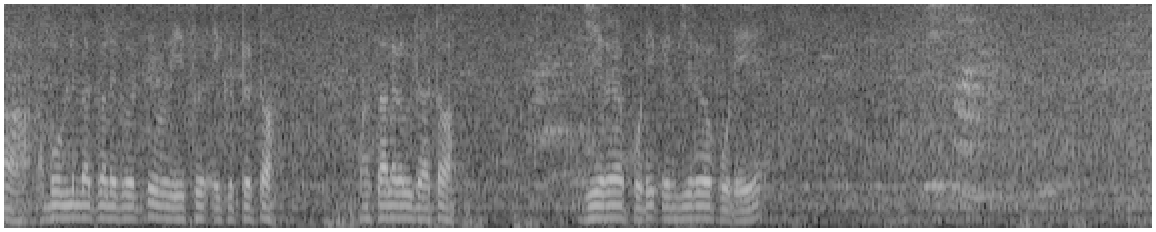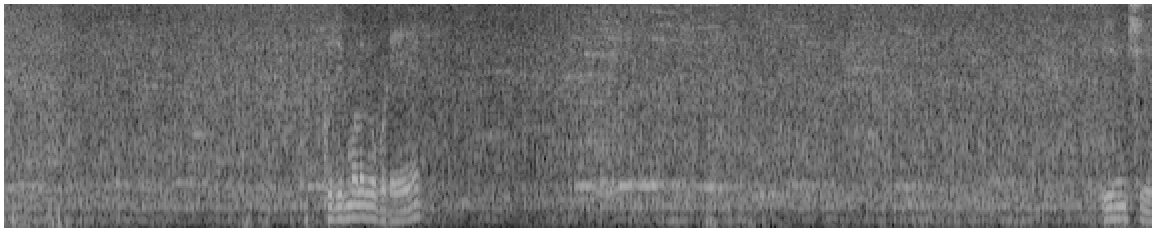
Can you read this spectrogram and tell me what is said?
ആ അപ്പോൾ ഉള്ളിയും തക്കാളിയൊക്കെ വെട്ടി ബീഫ് അതിൽ കേട്ടോ മസാലകൾ കേട്ടോ ജീരകപ്പൊടി പെരുംജീരകപ്പൊടി കുരുമുളക് പൊടി. ഇഞ്ചി.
